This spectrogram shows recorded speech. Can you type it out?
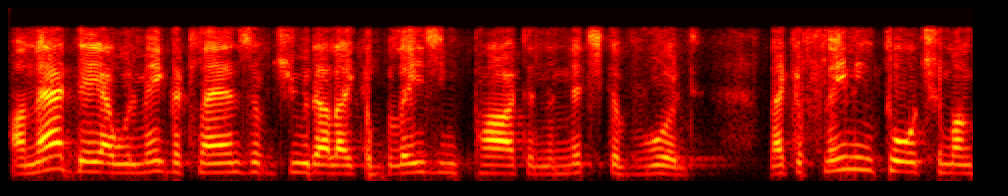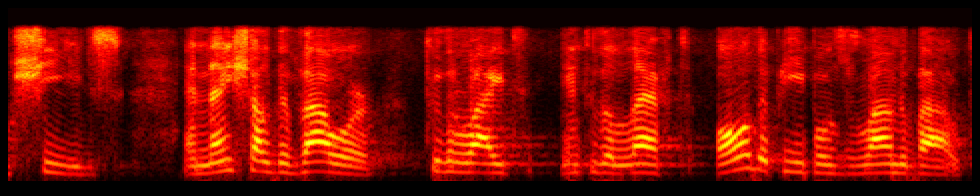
On that day I will make the clans of Judah like a blazing pot in the midst of wood, like a flaming torch among sheaves, and they shall devour to the right and to the left all the peoples round about,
